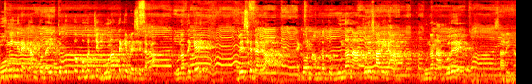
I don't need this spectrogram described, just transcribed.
মমিনের একান্ত দায়িত্ব, কর্তব্য হচ্ছে গুণা থেকে বেঁচে থাকা। গুণা থেকে বেঁচে থাকা। এখন আমরা তো গুণা না করে সারি না। গুণা না করে সারি না।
